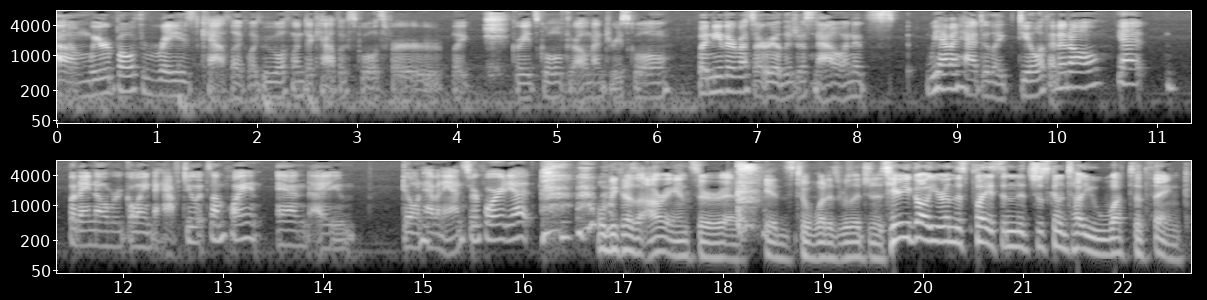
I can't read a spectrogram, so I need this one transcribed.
Um, we were both raised Catholic. Like we both went to Catholic schools for like grade school through elementary school, but neither of us are religious now, and it's we haven't had to like deal with it at all yet. But I know we're going to have to at some point, and I don't have an answer for it yet. well, because our answer as kids to what is religion is here you go, you're in this place, and it's just going to tell you what to think.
